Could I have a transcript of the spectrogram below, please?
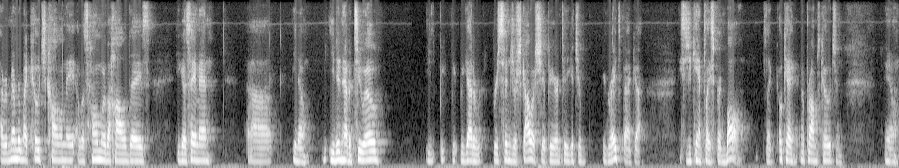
I remember my coach calling me. I was home over the holidays. He goes, "Hey, man, uh, you know, you didn't have a 2-0. You, we, we got to rescind your scholarship here until you get your your grades back up." He says, "You can't play spring ball." It's like, "Okay, no problems, coach." And you know,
